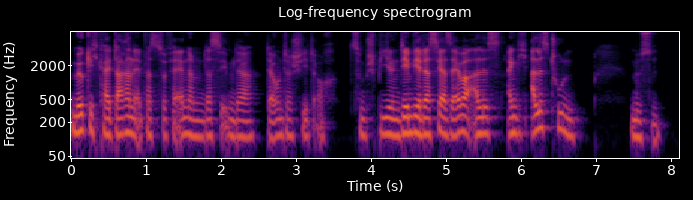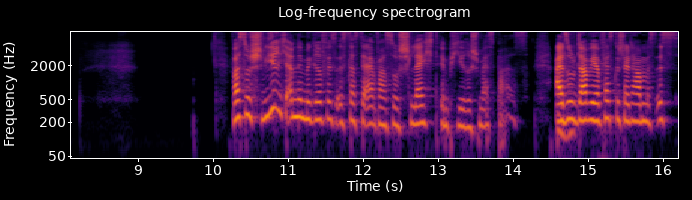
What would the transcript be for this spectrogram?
Möglichkeit daran etwas zu verändern. Und das ist eben der, der Unterschied auch zum Spielen, indem wir das ja selber alles, eigentlich alles tun müssen. Was so schwierig an dem Begriff ist, ist, dass der einfach so schlecht empirisch messbar ist. Also, da wir festgestellt haben, es ist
